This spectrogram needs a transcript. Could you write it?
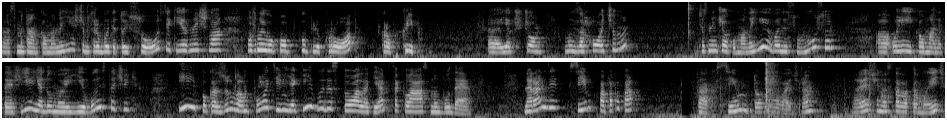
Е, Сметанка у мене є, щоб зробити той соус, який я знайшла. Можливо, куплю кроп, кроп, кріп. Е, Якщо ми захочемо. Чесничок у мене є, винесу мусор. Е, Олійка у мене теж є, я думаю, її вистачить. І покажу вам потім, який буде столик, як це класно буде. Наразі всім па-па-па-па! Так, всім доброго вечора. Нарешті настала та мить,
